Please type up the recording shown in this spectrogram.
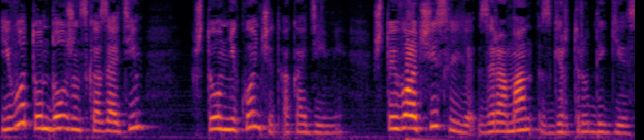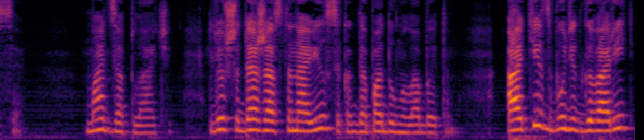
И вот он должен сказать им, что он не кончит академии, что его отчислили за роман с Гертрудой Гессе. Мать заплачет, Леша даже остановился, когда подумал об этом. А отец будет говорить,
